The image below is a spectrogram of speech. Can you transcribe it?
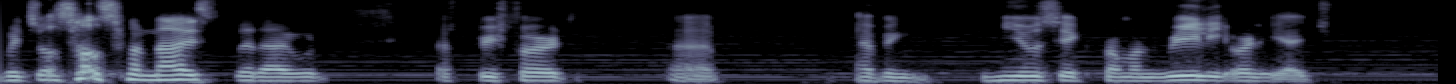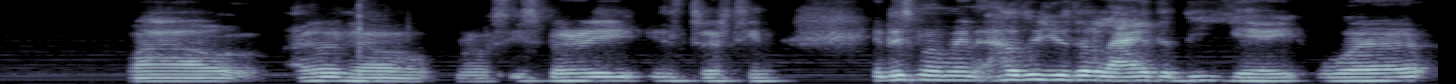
which was also nice. But I would have preferred uh, having music from a really early age. Wow, I don't know, Rose. It's very interesting. In this moment, how do you delight the DJ? Where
